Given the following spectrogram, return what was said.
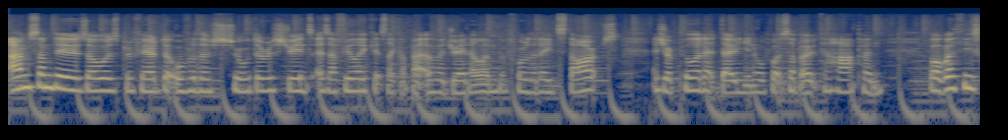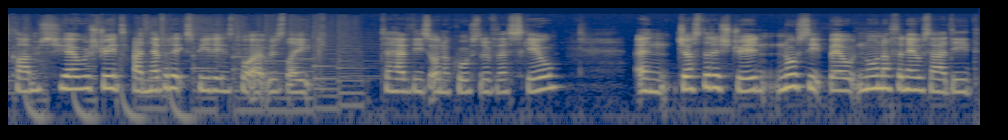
I'm somebody who's always preferred the over the shoulder restraints as I feel like it's like a bit of adrenaline before the ride starts. As you're pulling it down, you know what's about to happen. But with these clamshell restraints, I never experienced what it was like to have these on a coaster of this scale. And just the restraint, no seatbelt, no nothing else added,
